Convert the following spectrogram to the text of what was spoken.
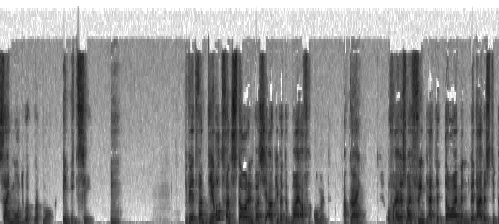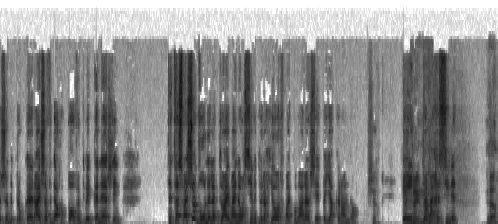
sy mond oop oopmaak en iets sê. Mm. Jy weet van Dewald van Staden was die ouetjie wat op my afgekom het. Okay? Ja. Of hy was my vriend at the time en jy weet hy was die persoon betrokke en hy sou vandag 'n pa van twee kinders en dit was my so wonderlik toe hy my na 27 jaar vir my kom hallo sê by Jacaranda. Sjoe. En toe my gesien het. Ja.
